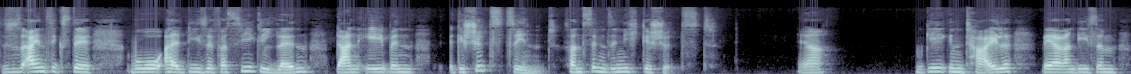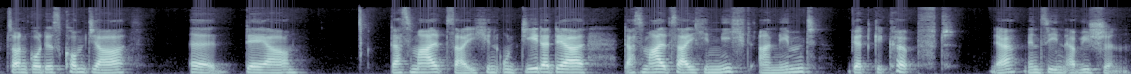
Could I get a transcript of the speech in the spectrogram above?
Das ist das Einzigste, wo halt diese Versiegelten dann eben geschützt sind. Sonst sind sie nicht geschützt. Ja. Im Gegenteil, während diesem Zorn Gottes kommt ja äh, der, das Mahlzeichen und jeder, der das Mahlzeichen nicht annimmt, wird geköpft, ja, wenn sie ihn erwischen.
